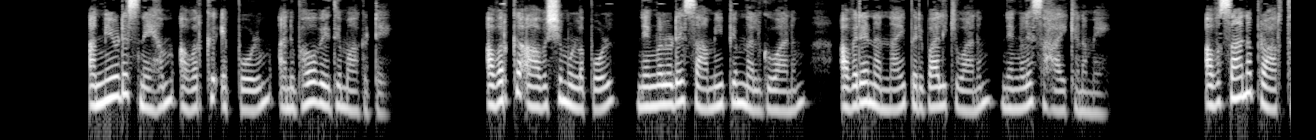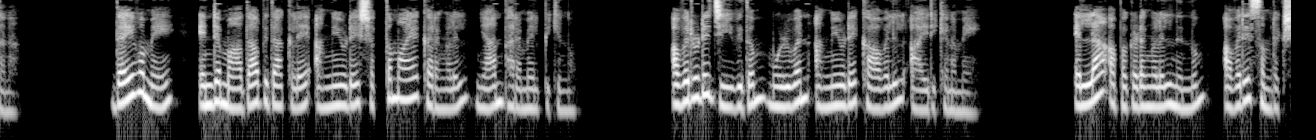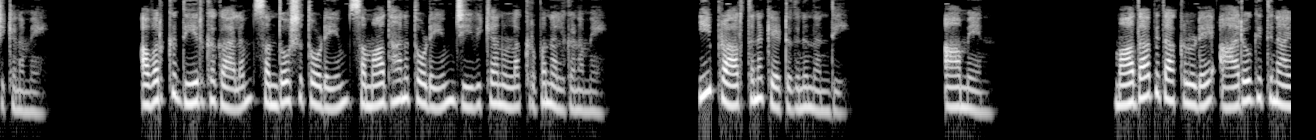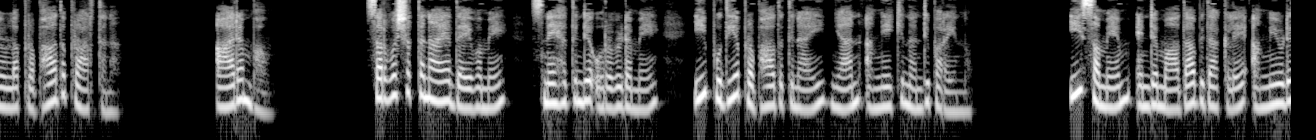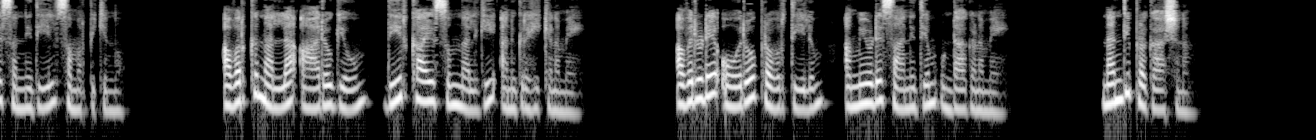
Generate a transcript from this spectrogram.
അങ്ങയുടെ സ്നേഹം അവർക്ക് എപ്പോഴും അനുഭവവേദ്യമാകട്ടെ. അവർക്ക് ആവശ്യമുള്ളപ്പോൾ ഞങ്ങളുടെ സാമീപ്യം നൽകുവാനും അവരെ നന്നായി പരിപാലിക്കുവാനും ഞങ്ങളെ സഹായിക്കണമേ. അവസാന പ്രാർത്ഥന. ദൈവമേ എന്റെ മാതാപിതാക്കളെ അങ്ങയുടെ ശക്തമായ കരങ്ങളിൽ ഞാൻ ഭരമേൽപ്പിക്കുന്നു. അവരുടെ ജീവിതം മുഴുവൻ അങ്ങയുടെ കാവലിൽ ആയിരിക്കണമേ. എല്ലാ അപകടങ്ങളിൽ നിന്നും അവരെ സംരക്ഷിക്കണമേ. അവർക്ക് ദീർഘകാലം സന്തോഷത്തോടെയും സമാധാനത്തോടെയും ജീവിക്കാനുള്ള കൃപ നൽകണമേ. ഈ പ്രാർത്ഥന കേട്ടതിന് നന്ദി. ആമേൻ. മാതാപിതാക്കളുടെ ആരോഗ്യത്തിനായുള്ള പ്രഭാത പ്രാർത്ഥന. ആരംഭം. സർവശക്തനായ ദൈവമേ സ്നേഹത്തിന്റെ ഉറവിടമേ ഈ പുതിയ പ്രഭാതത്തിനായി ഞാൻ അങ്ങേക്ക് നന്ദി പറയുന്നു. ഈ സമയം എന്റെ മാതാപിതാക്കളെ അങ്ങയുടെ സന്നിധിയിൽ സമർപ്പിക്കുന്നു. അവർക്ക് നല്ല ആരോഗ്യവും ദീർഘായുസ്സും നൽകി അനുഗ്രഹിക്കണമേ. അവരുടെ ഓരോ പ്രവൃത്തിയിലും അങ്ങയുടെ സാന്നിധ്യം ഉണ്ടാകണമേ. നന്ദി പ്രകാശനം.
